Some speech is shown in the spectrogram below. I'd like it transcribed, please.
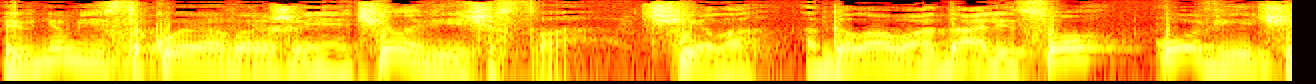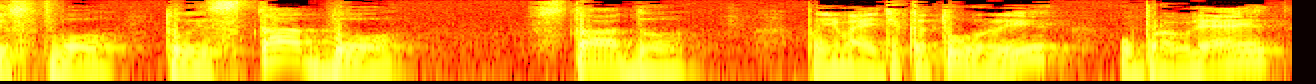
и в нем есть такое выражение человечество, чело, голова, да, лицо, овечество, то есть стадо, стадо, понимаете, которые управляет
